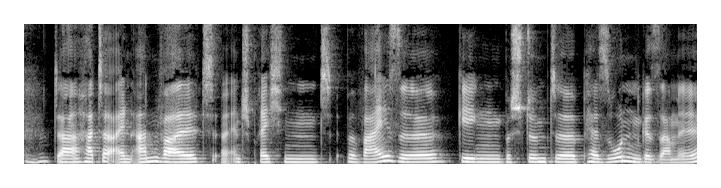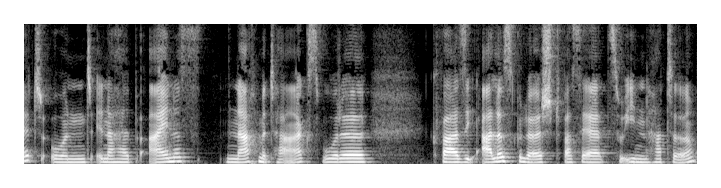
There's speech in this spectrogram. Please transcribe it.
Mhm. Da hatte ein Anwalt entsprechend Beweise gegen bestimmte Personen gesammelt und innerhalb eines Nachmittags wurde quasi alles gelöscht, was er zu ihnen hatte.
